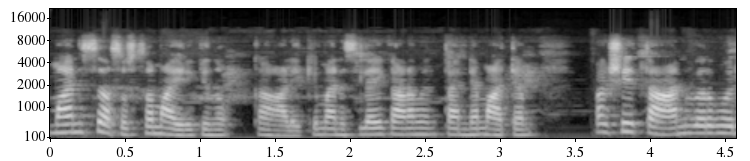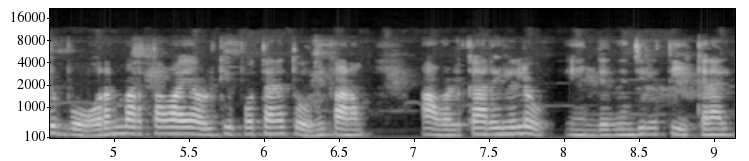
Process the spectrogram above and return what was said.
മനസ്സ് അസ്വസ്ഥമായിരിക്കുന്നു. കാളിക്ക് മനസ്സിലായി കാണുമെന്ന് തന്റെ മാറ്റം പക്ഷേ താൻ വെറും ഒരു ബോറൻ ഭർത്താവായി അവൾക്ക് ഇപ്പോൾ തന്നെ തോന്നിക്കാണും. അവൾക്കറിയില്ലല്ലോ എന്റെ നെഞ്ചിലെ തീക്കനൽ.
